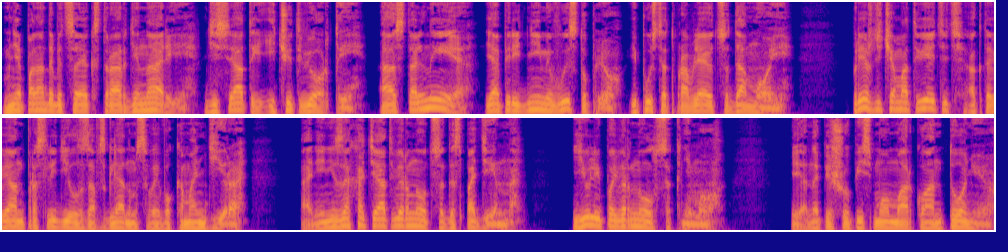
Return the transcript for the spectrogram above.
Мне понадобятся экстраординарии, десятый и четвертый, а остальные я перед ними выступлю, и пусть отправляются домой». Прежде чем ответить, Октавиан проследил за взглядом своего командира — «Они не захотят вернуться, господин». Юлий повернулся к нему. «Я напишу письмо Марку Антонию.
